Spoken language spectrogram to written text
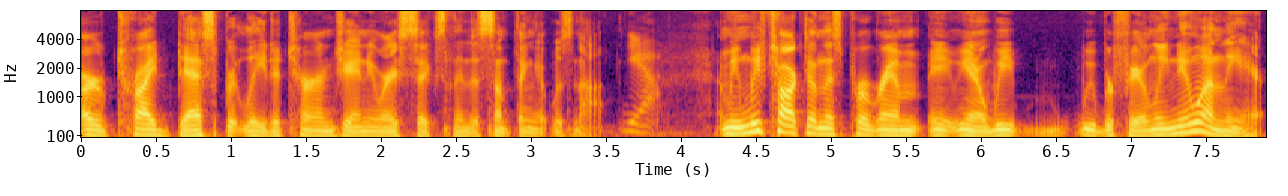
are tried desperately to turn January 6th into something it was not. Yeah. I mean, we've talked on this program, you know, we we were fairly new on the air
